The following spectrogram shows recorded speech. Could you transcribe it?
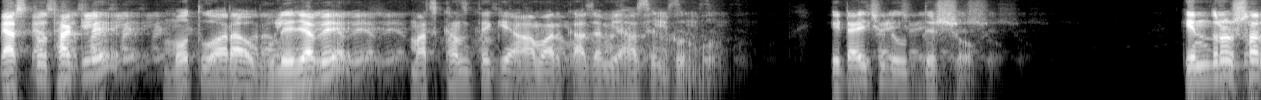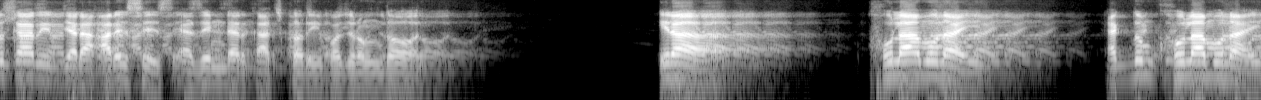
ব্যস্ত থাকলে মতুয়ারাও ভুলে যাবে, মাঝখান থেকে আমার কাজ আমি হাসিল করব। এটাই ছিল উদ্দেশ্য। কেন্দ্র সরকারের যারা আরএসএস এজেন্ডার কাজ করে, বজরং দল, এরা খোলা মনায় একদম খোলা মনায়।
